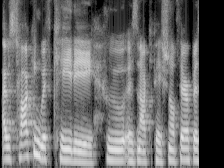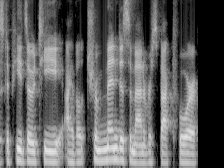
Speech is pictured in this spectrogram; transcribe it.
I was talking with Katie, who is an occupational therapist, a PEDS OT. I have a tremendous amount of respect for,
